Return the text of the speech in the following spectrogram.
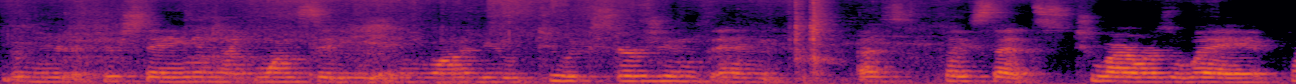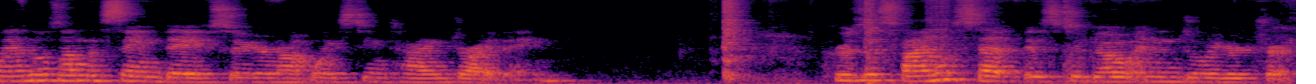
when you're if you're staying in like one city and you want to do two excursions in a place that's two hours away. Plan those on the same day so you're not wasting time driving. Cruz's final step is to go and enjoy your trip.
